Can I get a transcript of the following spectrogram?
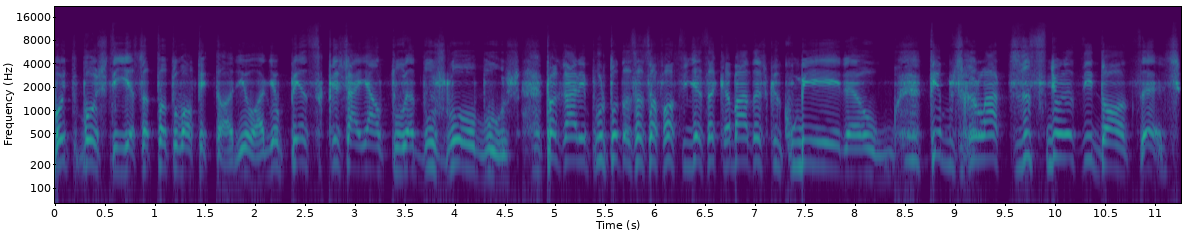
Muito bons dias a todo o auditório. Olha, eu penso que já é a altura dos lobos pagarem por todas as avozinhas acamadas que comeram. Temos relatos de senhoras idosas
